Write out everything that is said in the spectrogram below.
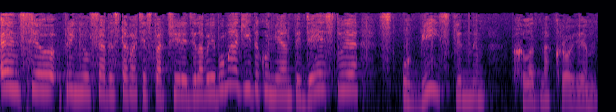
Энсио принялся доставать из портфеля деловые бумаги и документы, действуя с убийственным хладнокровием.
